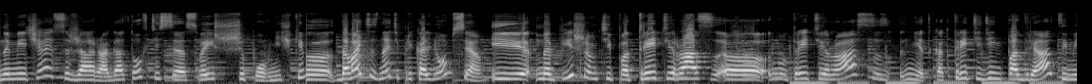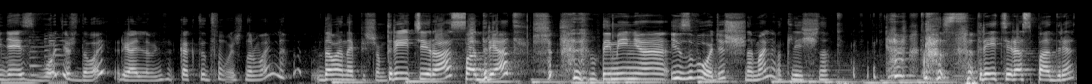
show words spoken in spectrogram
Намечается жара, готовьтесь э, свои шиповнички. Э, давайте, знаете, прикольнемся и напишем, типа, третий раз, э, ну, третий раз, нет, как третий день подряд ты меня изводишь, давай, реально, как ты думаешь, нормально? Давай напишем, третий раз подряд ты меня изводишь, нормально? Отлично. Просто третий раз подряд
